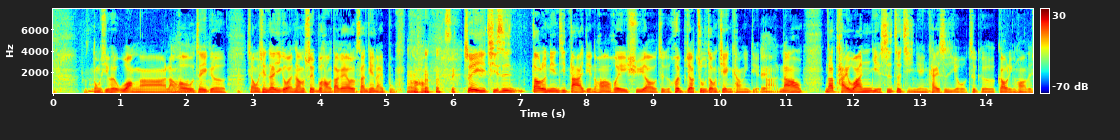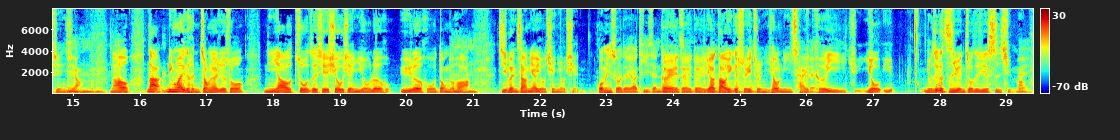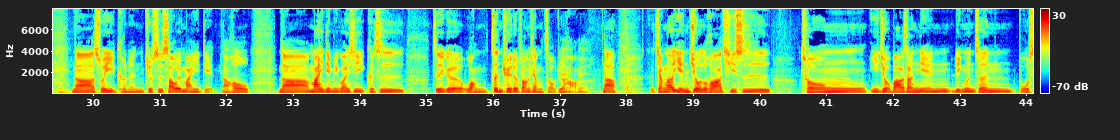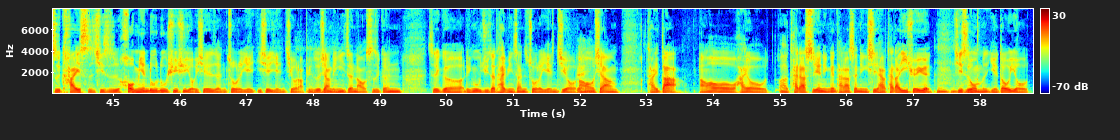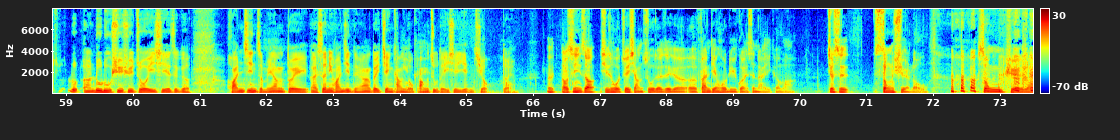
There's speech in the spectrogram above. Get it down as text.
东西会忘啊，然后这个像我现在一个晚上睡不好，大概要三天来补。所以其实到了年纪大一点的话，会需要这个会比较注重健康一点啊。然后那台湾也是这几年开始有这个高龄化的现象。然后那另外一个很重要就是说，你要做这些休闲游乐娱乐活动的话，基本上你要有钱有闲，国民所得要提升。对对对，要到一个水准以后，你才可以去有有。有这个资源做这些事情嘛？那所以可能就是稍微慢一点，然后那慢一点没关系，可是这个往正确的方向走就好了。那讲到研究的话，其实从一九八三年林文正博士开始，其实后面陆陆续续有一些人做了研一些研究了，比如说像林义珍老师跟这个林务局在太平山做了研究，然后像台大。然后还有呃台大实验林跟台大森林系，还有台大医学院，嗯、其实我们也都有陆呃陆陆续续做一些这个环境怎么样对呃森林环境怎么样对健康有帮助的一些研究。Okay. 对，呃老师，你知道其实我最想住的这个呃饭店或旅馆是哪一个吗？就是松雪楼。松雪楼，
